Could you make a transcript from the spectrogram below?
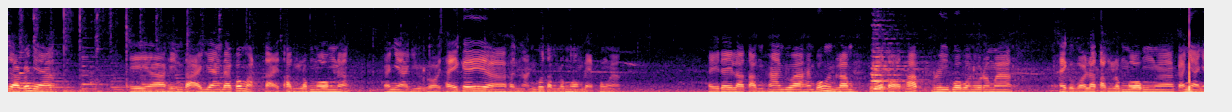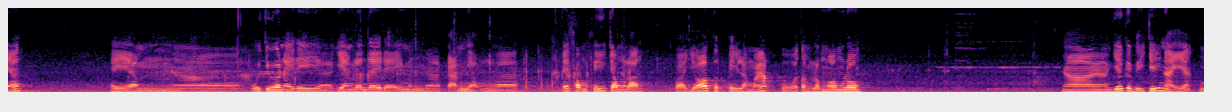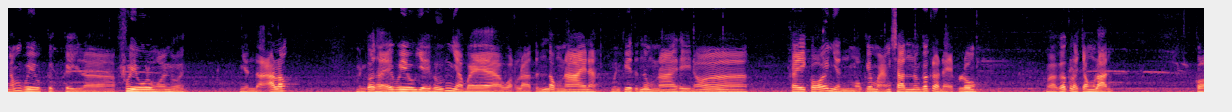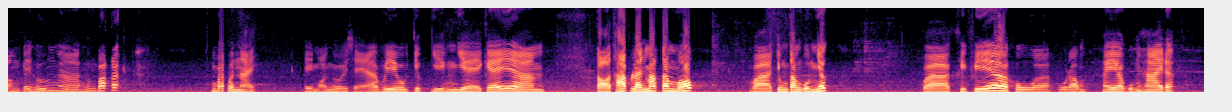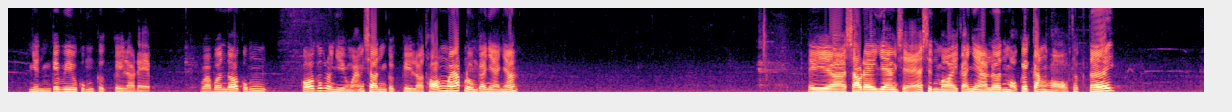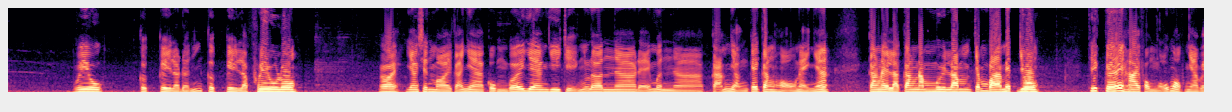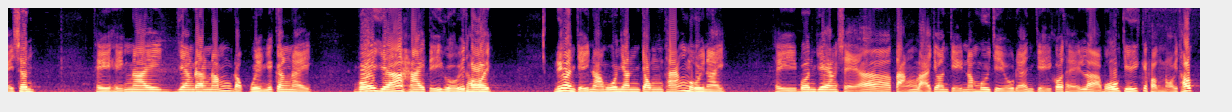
chào cả nhà. Thì à, hiện tại Giang đang có mặt tại tầng Long Môn nè. Cả nhà vừa rồi thấy cái à, hình ảnh của tầng Long Môn đẹp không ạ? Thì đây là tầng 23 24 25 của tòa tháp Rivo Panorama hay còn gọi là tầng Long Môn à, cả nhà nhé. Thì à, buổi trưa này thì à, Giang lên đây để mình à, cảm nhận à, cái không khí trong lành và gió cực kỳ là mát của tầng Long Môn luôn à, với cái vị trí này á, ngắm view cực kỳ là phiêu luôn mọi người. Nhìn đã lắm. Mình có thể view về hướng nhà bè hoặc là tỉnh Đồng Nai nè. Bên kia tỉnh Đồng Nai thì nó à, cây cối nhìn một cái mảng xanh nó rất là đẹp luôn và rất là trong lành. Còn cái hướng à, hướng bắc á hướng bắc bên này thì mọi người sẽ view trực diện về cái à, tòa tháp Landmark 81 và trung tâm quận nhất và khi phía khu ờ, khu đông hay ờ, quận 2 đó nhìn cái view cũng cực kỳ là đẹp. Và bên đó cũng có rất là nhiều mảng xanh cực kỳ là thoáng mát luôn cả nhà nhé. Thì à, sau đây Giang sẽ xin mời cả nhà lên một cái căn hộ thực tế. View cực kỳ là đỉnh cực kỳ là phiêu luôn. Rồi Giang xin mời cả nhà cùng với Giang di chuyển lên à, để mình à, cảm nhận cái căn hộ này nhé. Căn này là căn 55.3 mét vuông, Thiết kế hai phòng ngủ, một nhà vệ sinh. Thì hiện nay Giang đang nắm độc quyền cái căn này Với giá 2 tỷ rưỡi thôi. Nếu anh chị nào mua nhanh trong tháng 10 này, Thì bên Giang sẽ tặng lại cho anh chị 50 triệu Để anh chị có thể là bố trí cái phần nội thất,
